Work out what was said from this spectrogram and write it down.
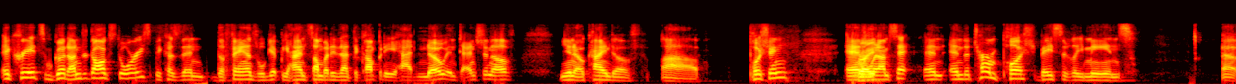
it creates some good underdog stories because then the fans will get behind somebody that the company had no intention of you know kind of uh pushing and Right. when i'm saying and and the term push basically means uh,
